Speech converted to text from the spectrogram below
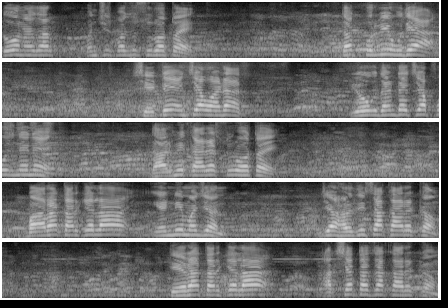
दोन हजार पंचवीसपासून सुरू होतो आहे तत्पूर्वी उद्या शेटे यांच्या वाड्यात योगदंडाच्या पूजनेने धार्मिक कार्य सुरू होत आहे बारा तारखेला एंडी मंजन जे हळदीचा कार्यक्रम तेरा तारखेला अक्षताचा कार्यक्रम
